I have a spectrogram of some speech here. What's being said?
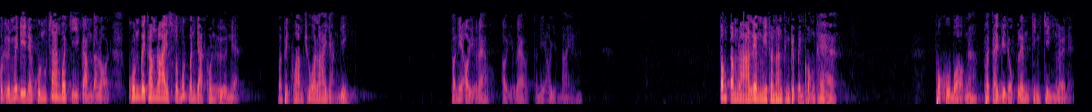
คนอื่นไม่ดีเนี่ย คุณสร้างวจีกรรมตลอด คุณไปทำลายสมมติบัญญัติคนอื่นเนี่ย มันเป็นความชั่วร้ายอย่างยิ่ง ตอนนี้เอาอีกแล้ว เอาอีกแล้ว ตอนนี้เอาอีกใหม่นะต้องตำราเล่มนี้เท่านั้นถึงจะเป็นของแท้ พวกครูบอกนะพระไตรปิฎกเล่มจริง ๆ เลยเนี่ย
